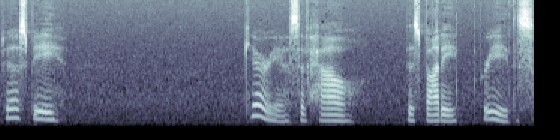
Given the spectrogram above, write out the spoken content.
just be curious of how this body breathes.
